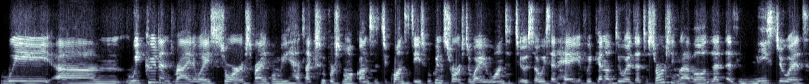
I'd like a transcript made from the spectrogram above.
we um, we couldn't right away source right when we had like super small quantities. We couldn't source the way we wanted to. So we said, hey, if we cannot do it at the sourcing level, let at least do it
